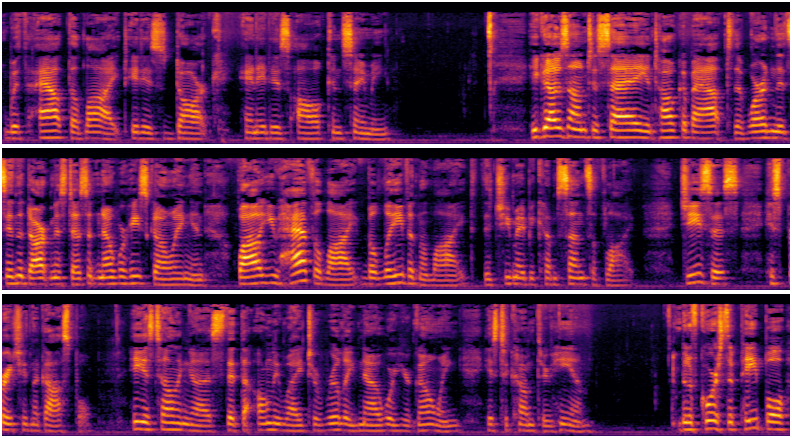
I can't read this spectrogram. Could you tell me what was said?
without the light, it is dark and it is all consuming. He goes on to say and talk about the one that's in the darkness doesn't know where he's going, and while you have the light, believe in the light that you may become sons of light. Jesus is preaching the gospel. He is telling us that the only way to really know where you're going is to come through Him. But of course, the people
